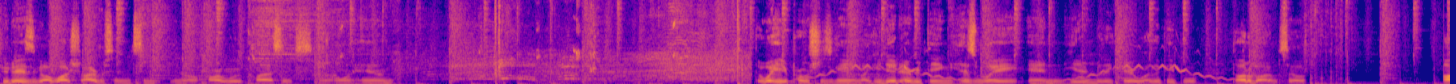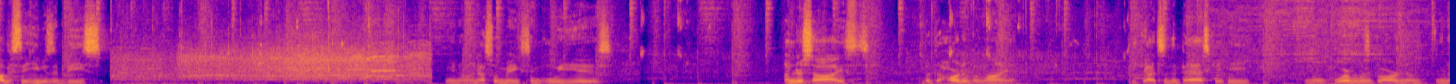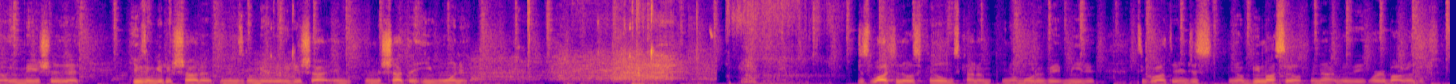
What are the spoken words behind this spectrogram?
few days ago, I watched Iverson some, you know, hardwood classics you know, on him. The way he approached his game, like he did everything his way, and he didn't really care what other people thought about himself. Obviously, he was a beast. You know, and that's what makes him who he is. Undersized, but the heart of a lion. He got to the basket, he, you know, whoever was guarding him, you know, he made sure that he was gonna get a shot up and it was gonna be a really good shot and, and the shot that he wanted. Just watching those films kind of, you know, motivate me to, to go out there and just, you know, be myself and not really worry about others.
